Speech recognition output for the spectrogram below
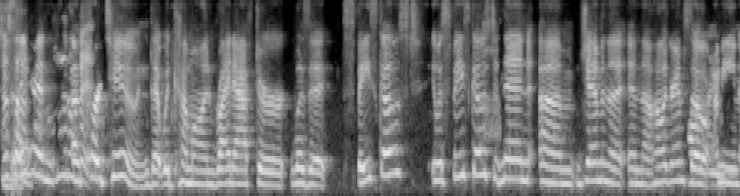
Just They a had little a bit. cartoon that would come on right after was it Space Ghost? It was Space Ghost and then um Jem and the and the hologram. So I mean,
